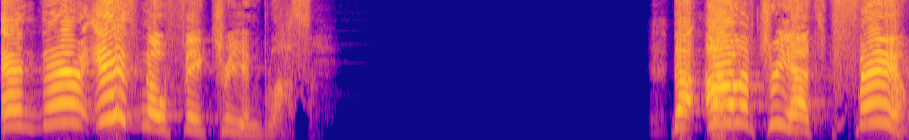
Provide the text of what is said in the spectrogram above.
And there is no fig tree in blossom. The olive tree has failed.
